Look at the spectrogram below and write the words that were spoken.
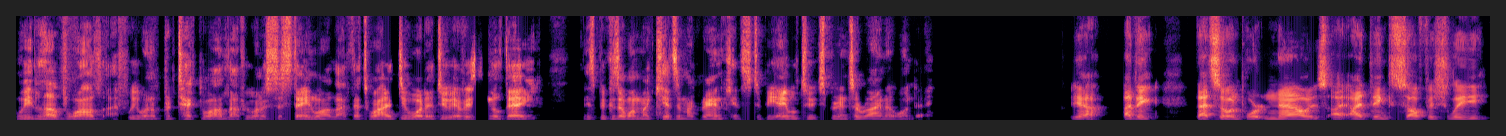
We love wildlife. We want to protect wildlife. We want to sustain wildlife. That's why I do what I do every single day is because I want my kids and my grandkids to be able to experience a rhino one day. Yeah, I think that's so important now. Is I, I think selfishly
